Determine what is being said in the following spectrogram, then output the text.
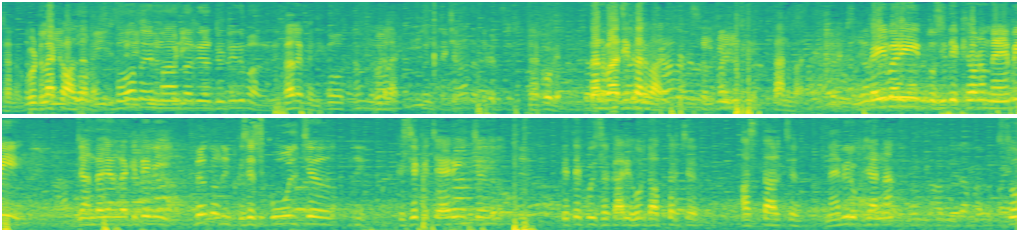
ਚਲੋ। ਗੁੱਡ ਲੱਕ ਆਲ ਦਾ ਬਹੁਤ ਇਮਾਨਦਾਰੀ ਨਾਲ ਡਿਊਟੀ ਨਿਭਾ ਰਹੇ ਭਲੇ ਭਲੇ ਗੁੱਡ ਲੱਕ ਰੱਖੋਗੇ ਧੰਨਵਾਦ। ਜੀ ਧੰਨਵਾਦ। ਧੰਨਵਾਦ। ਕਈ ਵਾਰੀ ਤੁਸੀਂ ਦੇਖਿਆ ਹੋਣਾ ਮੈਂ ਵੀ ਜਾਂਦਾ ਜਾਂਦਾ ਕਿਤੇ ਵੀ ਬਿਲਕੁਲ ਕਿਸੇ ਸਕੂਲ 'ਚ ਕਿਸੇ ਕਚਹਿਰੀ 'ਚ ਕਿਤੇ ਕੋਈ ਸਰਕਾਰੀ ਹੋਰ ਦਫ਼ਤਰ 'ਚ ਹਸਪਤਾਲ 'ਚ ਮੈਂ ਵੀ ਰੁਕ ਜਾਂਦਾ। ਸੋ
